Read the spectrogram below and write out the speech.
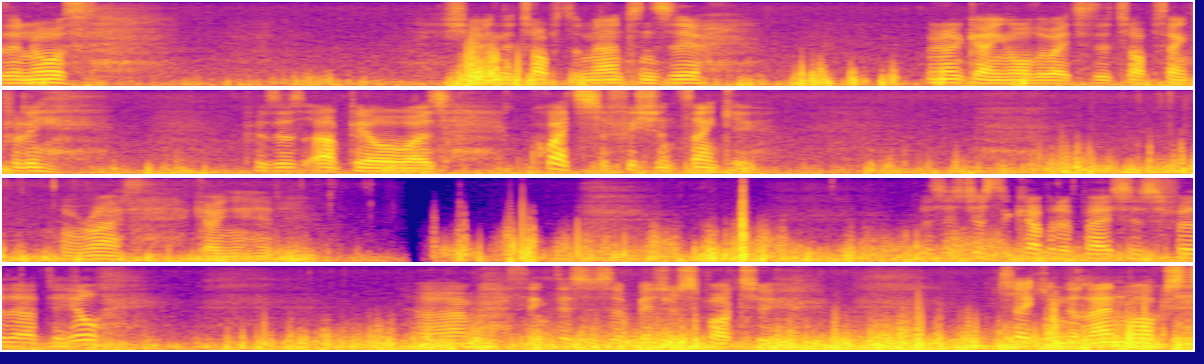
further north showing the top of the mountains there. We're not going all the way to the top thankfully because this uphill was quite sufficient thank you. All right going ahead. This is just a couple of paces further up the hill. Um, I think this is a better spot to take in the landmarks.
